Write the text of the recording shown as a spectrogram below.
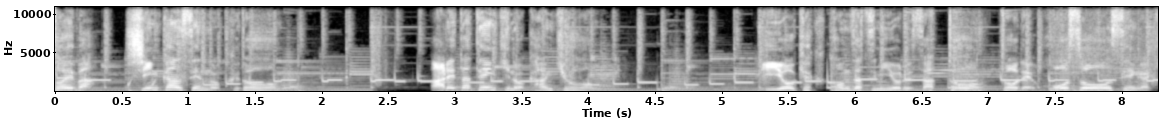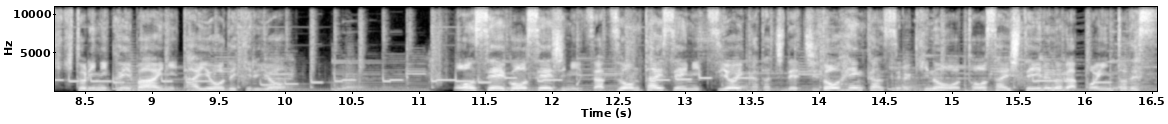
例えば新幹線の駆動音荒れた天気の環境音。利用客混雑による雑踏音等で放送音声が聞き取りにくい場合に対応できるよう音声合成時に雑音耐性に強い形で自動変換する機能を搭載しているのがポイントです。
